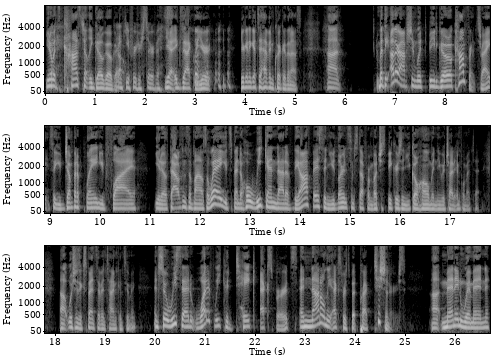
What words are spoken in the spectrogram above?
you know it's constantly go go go. Thank you for your service. Yeah, exactly. You're you're going to get to heaven quicker than us. Uh, but the other option would be to go to a conference, right? So you'd jump in a plane, you'd fly, you know, thousands of miles away, you'd spend a whole weekend out of the office, and you'd learn some stuff from a bunch of speakers, and you go home and you would try to implement it, uh, which is expensive and time consuming. And so we said, what if we could take experts, and not only experts, but practitioners, uh, men and women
